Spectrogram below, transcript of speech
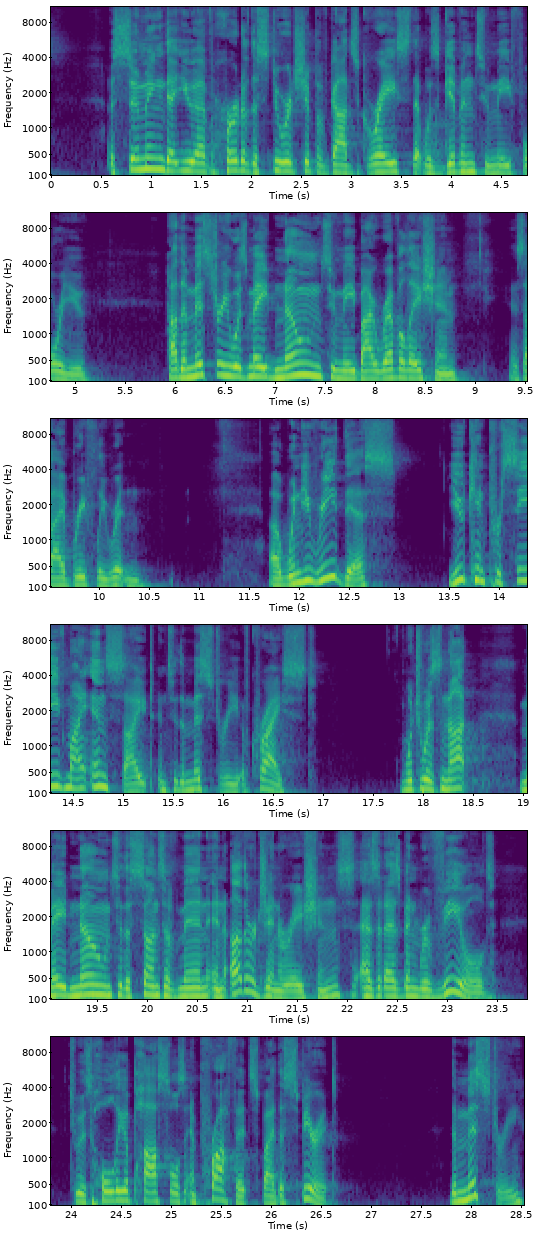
assuming that you have heard of the stewardship of God's grace that was given to me for you, how the mystery was made known to me by revelation, as I have briefly written. Uh, when you read this, you can perceive my insight into the mystery of Christ, which was not made known to the sons of men in other generations, as it has been revealed to his holy apostles and prophets by the Spirit. The mystery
